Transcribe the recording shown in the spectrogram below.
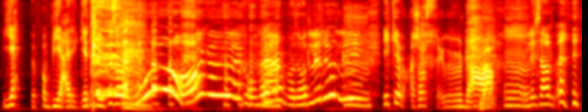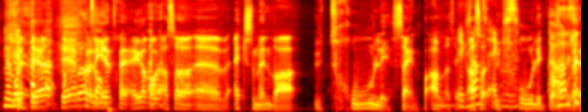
Jeppe på Bjerget-type. Sånn, «Åh, kommer, Ikke vær så sur, da. Liksom. Men det, det føler jeg er en tre... Jeg har, altså, eh, Eksen min var utrolig sein på alle ting. Altså utrolig dårlig.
